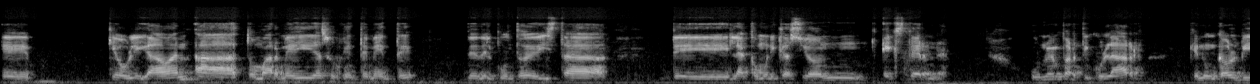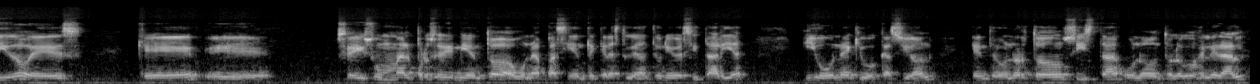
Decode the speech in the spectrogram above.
eh, que obligaban a tomar medidas urgentemente desde el punto de vista de la comunicación externa. Uno en particular que nunca olvido es que eh, se hizo un mal procedimiento a una paciente que era estudiante universitaria y hubo una equivocación entre un ortodoncista, un odontólogo general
